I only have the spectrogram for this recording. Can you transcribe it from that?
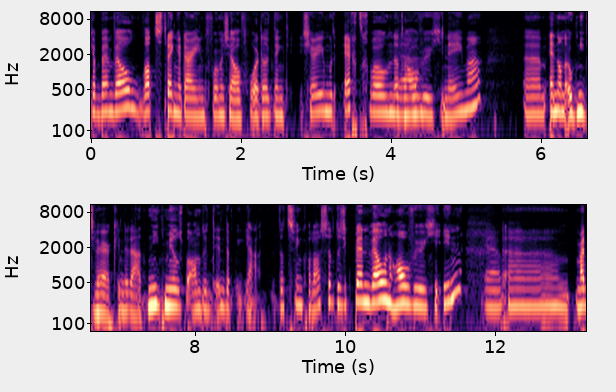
heb- ben wel wat strenger daarin voor mezelf geworden. Dat ik denk, Sherry, je moet echt gewoon dat half uurtje nemen. Ehm, en dan ook niet werken, inderdaad. Niet mails beantwoorden. En dat- ja, dat vind ik wel lastig. Dus ik plan wel een half uurtje in. Ja. Ehm, maar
